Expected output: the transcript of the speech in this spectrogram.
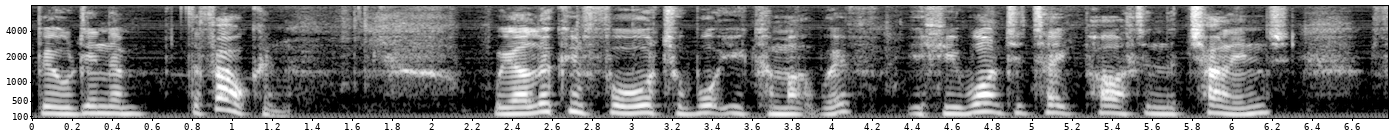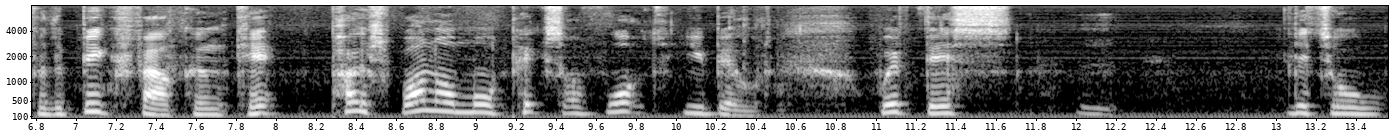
building the, the Falcon. We are looking forward to what you come up with. If you want to take part in the challenge for the big Falcon kit, post one or more pics of what you build with this little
